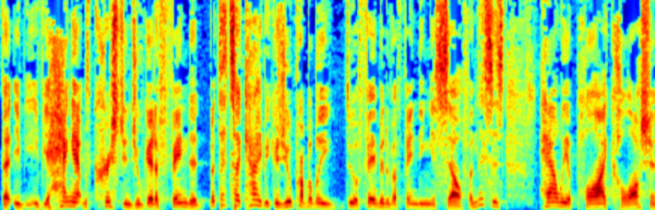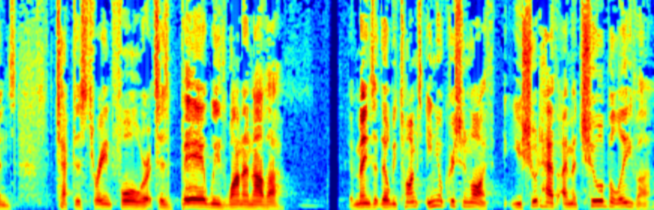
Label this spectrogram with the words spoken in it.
that if, if you hang out with Christians, you'll get offended. But that's okay because you'll probably do a fair bit of offending yourself. And this is how we apply Colossians chapters 3 and 4 where it says, bear with one another. It means that there'll be times in your Christian life you should have a mature believer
